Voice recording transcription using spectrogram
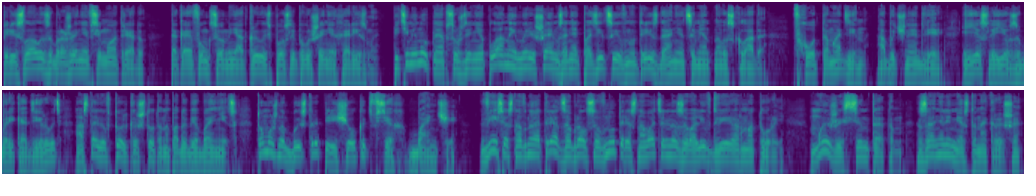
Переслал изображение всему отряду. Такая функция у меня открылась после повышения харизмы. Пятиминутное обсуждение плана, и мы решаем занять позиции внутри здания цементного склада. Вход там один, обычная дверь. И если ее забаррикадировать, оставив только что-то наподобие бойниц, то можно быстро перещелкать всех банчи. Весь основной отряд забрался внутрь, основательно завалив дверь арматурой. Мы же с синтетом заняли место на крыше.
